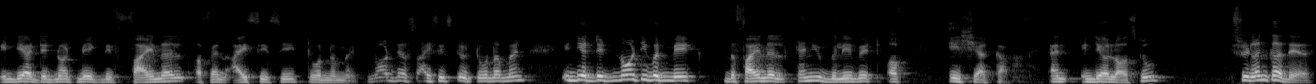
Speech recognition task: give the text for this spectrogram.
India did not make the final of an ICC tournament. Not just ICC tournament, India did not even make the final, can you believe it, of Asia Cup. And India lost to Sri Lanka there.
